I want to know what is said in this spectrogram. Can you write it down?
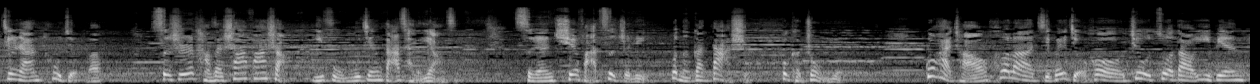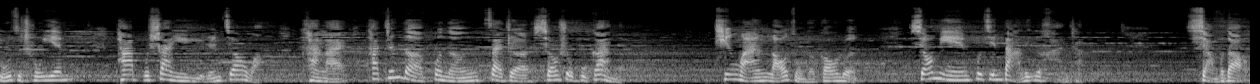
竟然吐酒了，此时躺在沙发上，一副无精打采的样子。此人缺乏自制力，不能干大事，不可重用。郭海潮喝了几杯酒后，就坐到一边独自抽烟。他不善于与人交往，看来他真的不能在这销售部干了。听完老总的高论，小敏不禁打了一个寒颤。想不到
